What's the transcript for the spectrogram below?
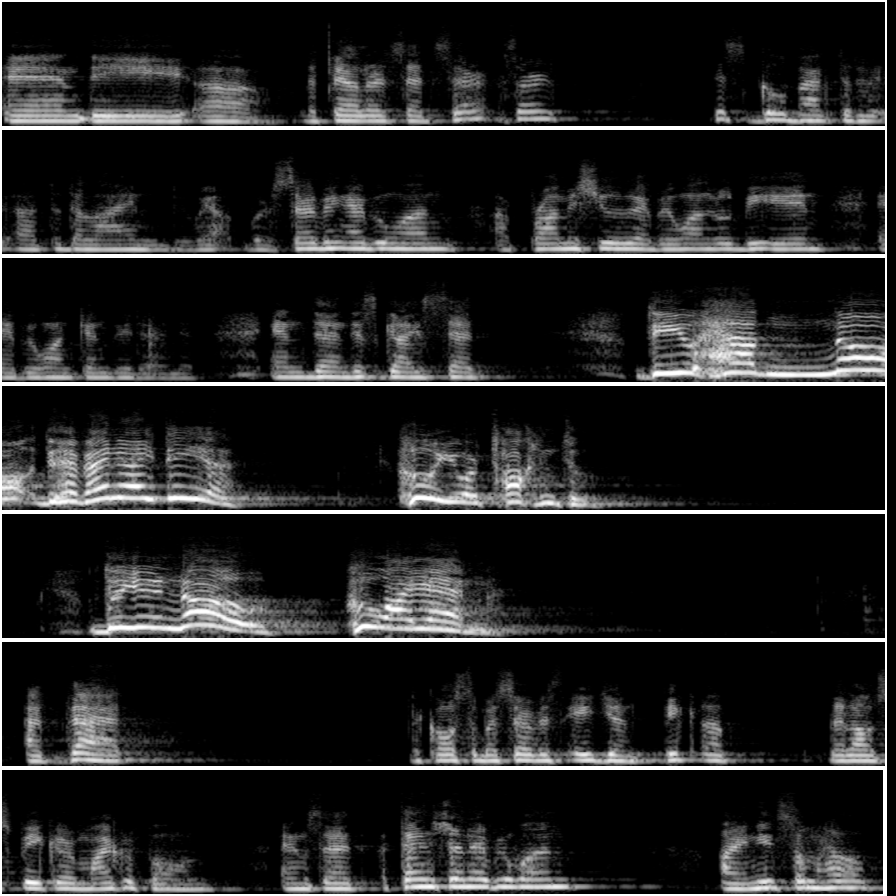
And the uh, the teller said, "Sir, sir, Let's go back to the, uh, to the line. We're serving everyone. I promise you, everyone will be in. Everyone can be there. And then this guy said, do you have no, do you have any idea who you are talking to? Do you know who I am? At that, the customer service agent picked up the loudspeaker microphone and said, attention everyone, I need some help.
